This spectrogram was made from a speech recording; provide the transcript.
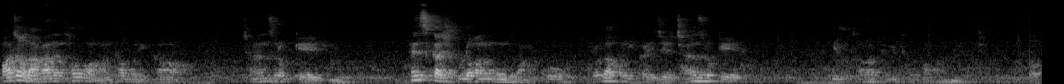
빠져나가는 타구가 많다 보니까 자연스럽게 좀 펜스까지 굴러가는 공도 많고 그러다 보니까 이제 자연스럽게 이루타가 되는 경우가 많은 것 같아요.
